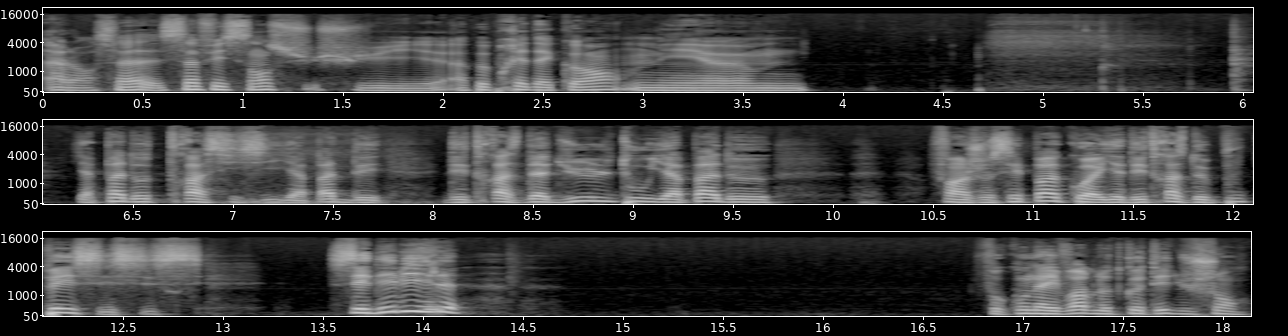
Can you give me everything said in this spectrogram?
alors ça ça fait sens, je je suis à peu près d'accord, mais euh, Il n'y a pas d'autres traces ici. Il n'y a pas des, des traces d'adultes ou il n'y a pas de. Enfin, je sais pas quoi. Il y a des traces de poupées. C'est- C'est c'est- c'est débile. Faut qu'on aille voir de l'autre côté du champ.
